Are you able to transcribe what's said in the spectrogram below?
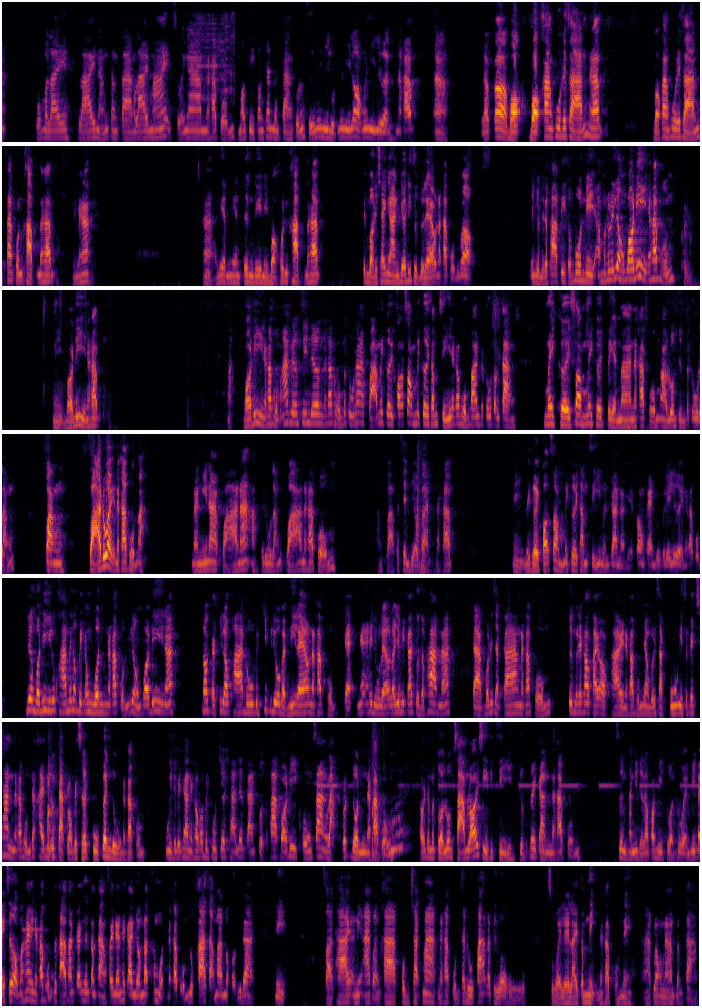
พวงมาลัยลายหนังต่างๆ ลายไม้สวยงามนะครับ ผมมัลติฟังก์ชันต่างๆ ตัวหนังสือไม่มีหลุดไม่มีลอกไม่มีเลือนนะครับอ่าแล้วก็เบาะเบาะข้างผู้โดยสารนะครับ เบาะข้างผู้โดยสารข้างคนขับนะครับ เห็นไหมฮะอ่าเรียบเนียนตึงดีนี่เบาะคนขับนะครับ เป็นเบาะที่ใช้งานเยอะที่สุดอยู่แล้วนะครับ ผมก็ยังอยู่ในสภาพที่สมบูรณ์ดีอะมาดูในเรื่องของบอดี้นะครับ ผม นี่บอดี้นะครับ บอดี้นะครับผมอาร์คเดิมซีนเดิมนะครับผมประตูหน้าขวาไม่เคยเคาะซ่อมไม่เคยทำสีนะครับผมบานประตูต่างๆ ไม่เคยซ่อมไม่เคยเปลี่ยนมานะครับผมอ่ารวมถึงประตูหลังฝั่งขวาด้วยนะครับผมอะในนี้หน้าขวานะอะไปดูหลังขวานะครับผมหลังขวาก็เช่นเดียวกันนะครับนี่ไม่เคยเคาะซ่อมไม่เคยทำสีเหมือนกันอะเดี๋ยวกล้องแพนดูไปเรื่อยๆนะครับผมเรื่องบอดี้ลูกค้าไม่ต้องเป็นกังวลนะครับ ผมเรื่องของบอดี้นะ นอกจากที่เราพาดูเป็นคลิปวิดีโอแบบนี้แล้วนะครับ ผมแกะแงะให้ดูแล้ว เรายังมีการตรวจสภาพนะ จากบริษัทกลางนะครับ ผมซึ่งไม่ได้เข้าใครออกใครนะครับ ผมอย่างบริษัทกูอินสเป t ชั่นนะครับ ผมถ้าใครไม่รู้จักลองไปเซิร์ช Google ดูนะครับ ผมกูอินสเป t ชั่นเนี่ยเขาก็เป็นผู้เชี่ยวชาญเรื่องการตรวจสภาพบอดี้โครงสร้างหลักรถยนต์นะครับ ผมเขาจะมาตรวจร่วม 344 จุดด้วยกันนะครับ ผมซึ่งคันนี้เดี๋ยวเราก็มีตรวจด้วยมีใบเซอร์ออกมาให้นะครับ ผมสถาบันการเงินต่างๆไฟแนนซ์ให้การยอมรับทั้งหมดนะครับ ผมลูกค้าสามารถมาขอดูได้นี่ ฝาท้ายอันนี้อาร์คหลังคาคมชัดมากนะครับ ผมถ้าดูพระก็ถือว่าโอ้โหสวยเลยไร้ตำหนินะครับ ผมนี่อาร์คร่องน้ำต่าง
